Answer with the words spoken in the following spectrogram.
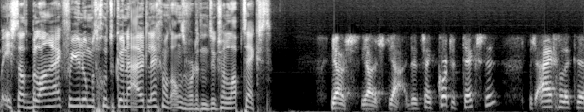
is dat belangrijk voor jullie om het goed te kunnen uitleggen? Want anders wordt het natuurlijk zo'n lab tekst. Juist, juist. Ja, dit zijn korte teksten. Dus eigenlijk, uh,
